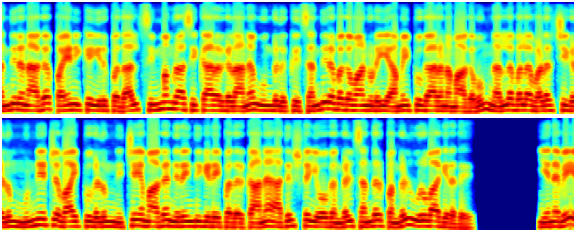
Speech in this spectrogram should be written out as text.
சந்திரனாக பயணிக்க இருப்பதால் சிம்மம் ராசிக்காரர்களான உங்களுக்கு சந்திர பகவானுடைய அமைப்பு காரணமாகவும் நல்லபல வளர்ச்சிகளும் முன்னேற்ற வாய்ப்புகளும் நிச்சயமாக நிறைந்து கிடைப்பதற்கான அதிர்ஷ்ட யோகங்கள் சந்தர்ப்பங்கள் உருவாகிறது. எனவே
